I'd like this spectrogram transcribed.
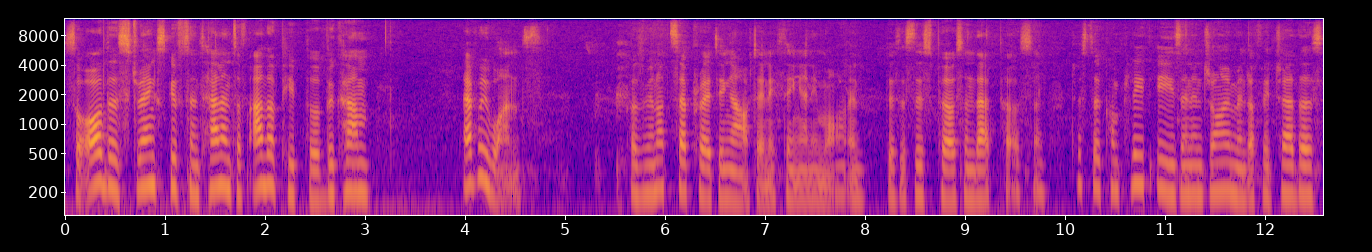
So all the strengths, gifts and talents of other people become everyone's because we're not separating out anything anymore and this is this person, that person. Just a complete ease and enjoyment of each other's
